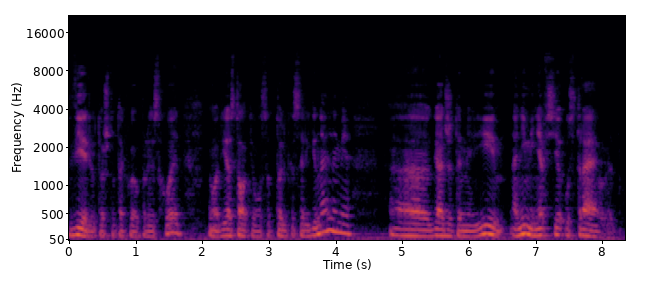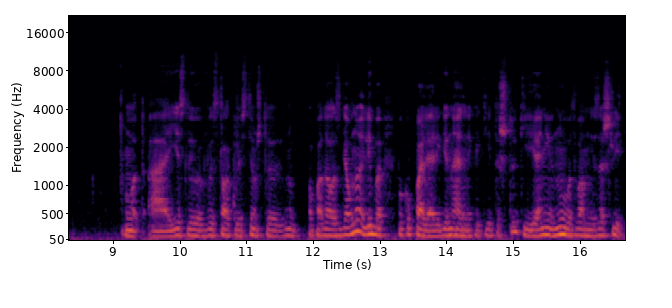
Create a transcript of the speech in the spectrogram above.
верю то, что такое происходит. Вот, я сталкивался только с оригинальными э, гаджетами, и они меня все устраивают. Вот. А если вы сталкивались с тем, что ну, попадалось говно, либо покупали оригинальные какие-то штуки, и они ну, вот вам не зашли,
